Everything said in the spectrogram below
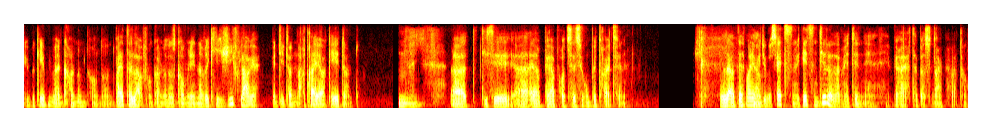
übergeben werden kann und, und, und weiterlaufen kann. Und sonst kommen die in eine wirkliche Schieflage, wenn die dann nach drei Jahren geht und mhm. äh, diese äh, RPA-Prozesse unbetreut sind. Oder das mal ja. mit übersetzen. Wie geht es denn dir da damit in, im Bereich der Personalberatung?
